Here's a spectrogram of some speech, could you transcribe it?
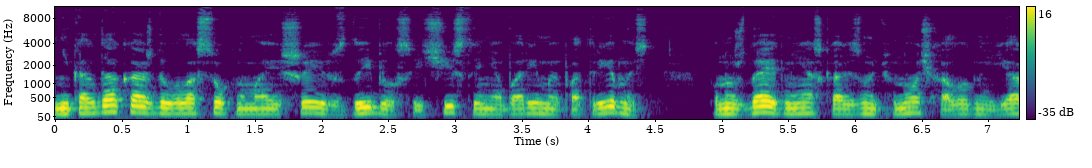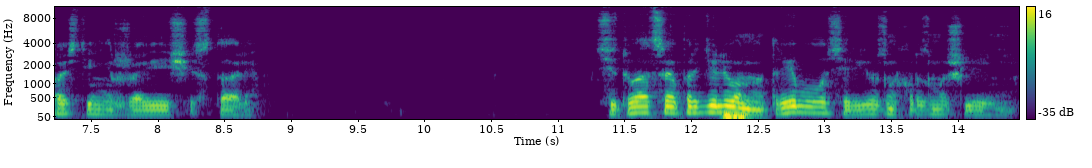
Никогда каждый волосок на моей шее вздыбился, и чистая необоримая потребность понуждает меня скользнуть в ночь холодной ярости и нержавеющей стали. Ситуация определенно требовала серьезных размышлений.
